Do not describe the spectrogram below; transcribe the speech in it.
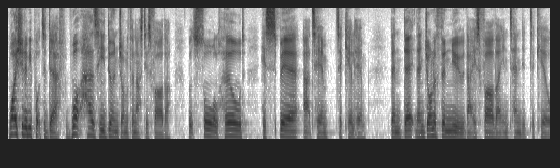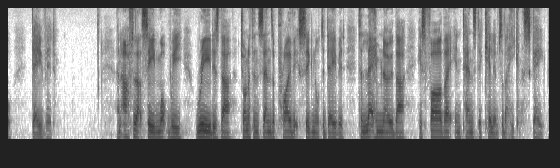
Why should he be put to death? What has he done? Jonathan asked his father. But Saul hurled his spear at him to kill him. Then, De- then Jonathan knew that his father intended to kill David. And after that scene, what we read is that Jonathan sends a private signal to David to let him know that his father intends to kill him so that he can escape.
